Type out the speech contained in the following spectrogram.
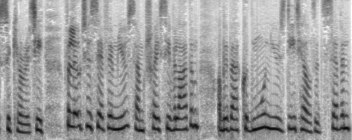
security. For Lotus FM News, I'm Tracy Valaydham. I'll be back with more news details at 7.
